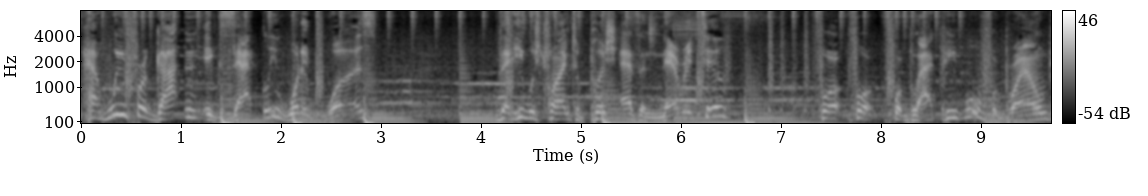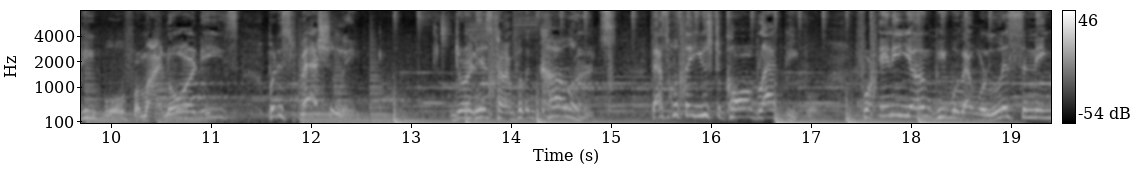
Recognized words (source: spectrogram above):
Have we forgotten exactly what it was that he was trying to push as a narrative for, for, for black people, for brown people, for minorities, but especially during his time for the coloreds. That's what they used to call black people. For any young people that were listening,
